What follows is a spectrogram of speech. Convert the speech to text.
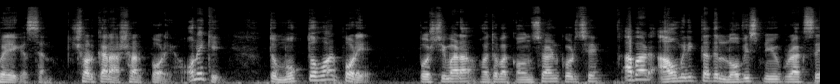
হয়ে গেছেন। সরকার আসার পরে অনেকেই। তো মুক্ত হওয়ার পরে পশ্চিমারা হয়তোবা কনসার্ন করছে, আবার আওয়ামী লীগ তাদের লবিস্ট নিয়োগ রাখছে।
